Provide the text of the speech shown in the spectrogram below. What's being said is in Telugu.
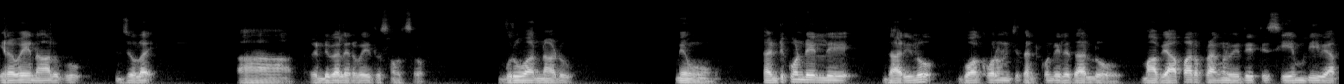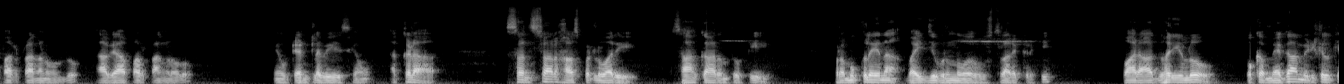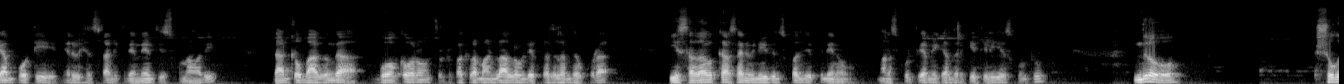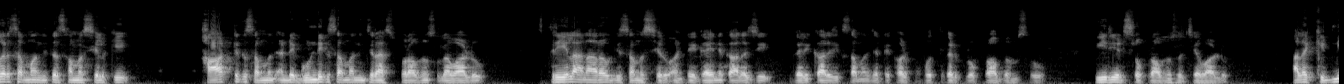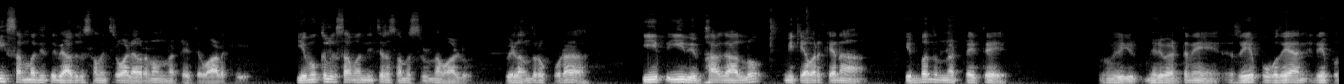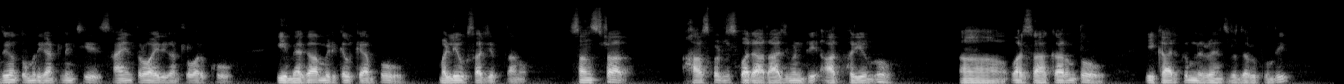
ఇరవై నాలుగు జూలై రెండు వేల ఇరవై ఐదు సంవత్సరం గురువారం నాడు మేము తంటికొండ వెళ్ళే దారిలో గోకవరం నుంచి తంటికొండ వెళ్ళే దారిలో మా వ్యాపార ప్రాంగణం ఏదైతే సిఎండి వ్యాపార ప్రాంగణం ఉందో ఆ వ్యాపార ప్రాంగణంలో మేము టెంట్లు వేసాం. వేసాము అక్కడ సన్స్టార్ హాస్పిటల్ వారి సహకారంతో ప్రముఖులైన వైద్య బృందం వస్తున్నారు ఇక్కడికి. వారి ఆధ్వర్యంలో ఒక మెగా మెడికల్ క్యాంప్ పోటీ నిర్వహించడానికి నిర్ణయం తీసుకున్నాం అది. దాంట్లో భాగంగా గోకవరం చుట్టుపక్కల మండలాల్లో ఉండే ప్రజలందరూ కూడా ఈ సదవకాశాన్ని వినియోగించుకోవాలని చెప్పి నేను మనస్ఫూర్తిగా మీకు అందరికీ తెలియజేసుకుంటూ ఇందులో షుగర్ సంబంధిత సమస్యలకి హార్ట్కి సంబంధి అంటే గుండెకి సంబంధించిన ప్రాబ్లమ్స్ ఉన్నవాళ్ళు స్త్రీల అనారోగ్య సమస్యలు అంటే గైనకాలజీ గైనకాలజీకి సంబంధించి అంటే కడుపు పొత్తి కడుపులో ప్రాబ్లమ్స్ పీరియడ్స్లో ప్రాబ్లమ్స్ వచ్చేవాళ్ళు. అలా కిడ్నీకి సంబంధిత వ్యాధులకు సంబంధించిన వాళ్ళు ఎవరైనా ఉన్నట్టయితే వాళ్ళకి ఎముకలకు సంబంధించిన సమస్యలు ఉన్నవాళ్ళు వీళ్ళందరూ కూడా ఈ ఈ విభాగాల్లో మీకు ఎవరికైనా ఇబ్బంది ఉన్నట్లయితే మీరు వెంటనే రేపు ఉదయాన్ని రేపు ఉదయం తొమ్మిది గంటల నుంచి సాయంత్రం ఐదు గంటల వరకు ఈ మెగా మెడికల్ క్యాంపు మళ్ళీ ఒకసారి చెప్తాను. సన్స్టార్ హాస్పిటల్స్ వారి ఆ రాజమండ్రి ఆధ్వర్యంలో వారి సహకారంతో ఈ కార్యక్రమం నిర్వహించడం జరుగుతుంది.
